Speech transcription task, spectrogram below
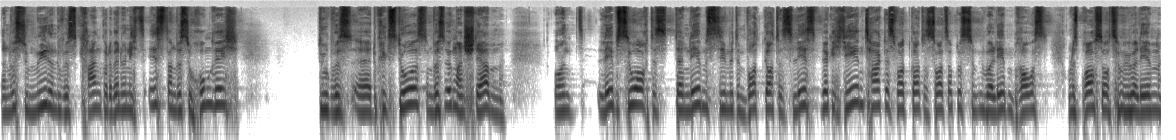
dann wirst du müde und du wirst krank. Oder wenn du nichts isst, dann wirst du hungrig du, wirst, äh, du kriegst Durst und wirst irgendwann sterben. Und lebst so auch das, dein Lebensstil mit dem Wort Gottes. Lest wirklich jeden Tag das Wort Gottes, so als ob du es zum Überleben brauchst. Und das brauchst du auch zum Überleben,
